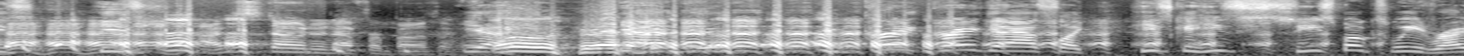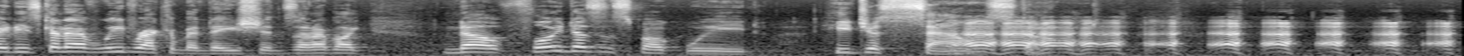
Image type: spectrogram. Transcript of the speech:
He's, he's I'm stoned enough for both of us. Yeah. Oh, right. yeah. Greg, Greg asked like he's he's he smokes weed, right? He's gonna have weed recommendations, and I'm like, no, Floyd doesn't smoke weed. He just sounds stoned.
